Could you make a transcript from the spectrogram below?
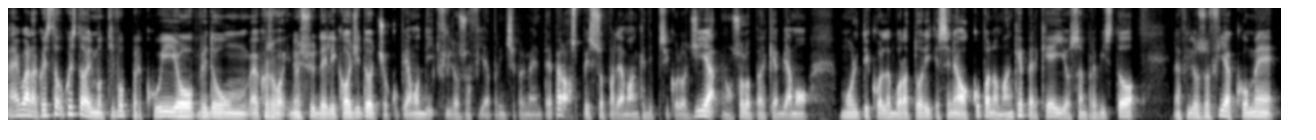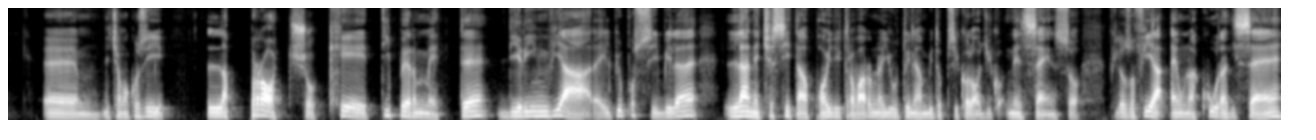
Eh, guarda, questo, questo, è il motivo per cui io vedo un... Eh, cosa vuoi? Noi su Daily Cogito ci occupiamo di filosofia principalmente, però spesso parliamo anche di psicologia, non solo perché abbiamo molti collaboratori che se ne occupano, ma anche perché io ho sempre visto la filosofia come, eh, diciamo così, l'approccio che ti permette di rinviare il più possibile la necessità poi di trovare un aiuto in ambito psicologico, nel senso, filosofia è una cura di sé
